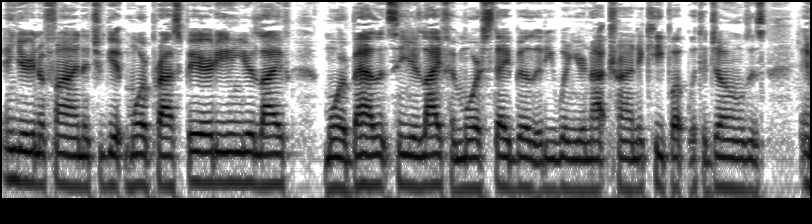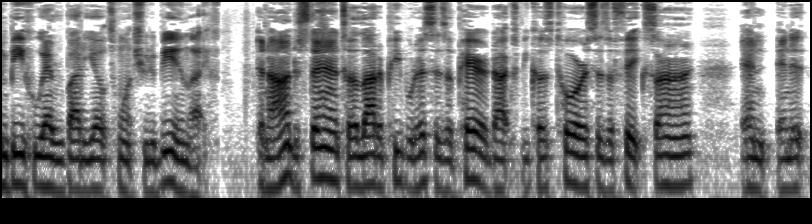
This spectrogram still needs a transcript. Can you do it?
And you're going to find that you get more prosperity in your life, more balance in your life, and more stability when you're not trying to keep up with the Joneses and be who everybody else wants you to be in life. And I understand to a lot of people this is a paradox because Taurus is a fixed sign and, and it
